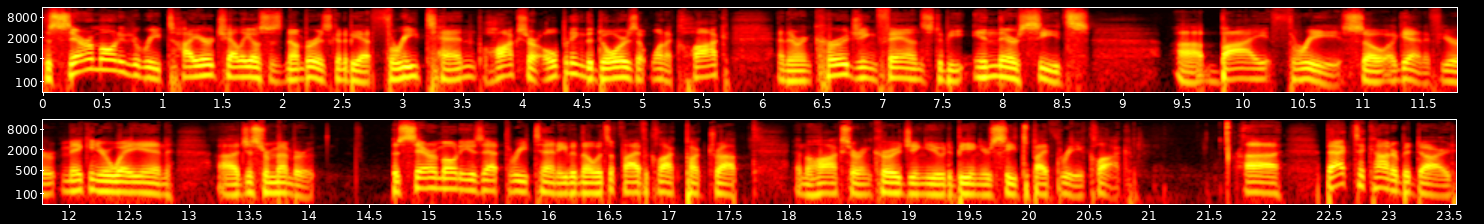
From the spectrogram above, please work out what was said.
the ceremony to retire Chelios' number is going to be at 310. The Hawks are opening the doors at 1 o'clock, and they're encouraging fans to be in their seats. Uh, by three. So again, if you're making your way in, uh, just remember the ceremony is at three ten, even though it's a five o'clock puck drop, and the Hawks are encouraging you to be in your seats by three o'clock. Uh, back to Connor Bedard.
